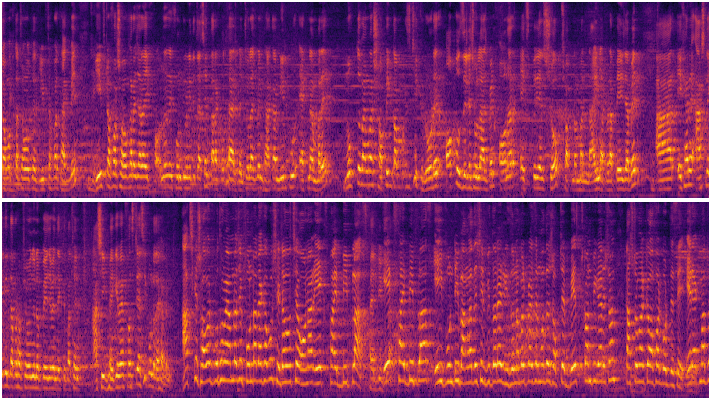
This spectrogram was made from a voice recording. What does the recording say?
চমৎকার চমৎকার গিফট অফার থাকবে। গিফট অফার সহকারে যারা এই ফোনের এই ফোনগুলো নিতে চাচ্ছেন তারা কোথায় আসবেন? চলে আসবেন ঢাকা মিরপুর এক নম্বরে। মুক্ত বাংলা শপিং কমপ্লেক্স ঠিক রোডের অপোজিটে চলে আসবেন। Honor experience shop shop number nine আপনারা পেয়ে যাবেন। আর এখানে আসলে কিন্তু আপনারা সবসময়ের জন্য পেয়ে যাবেন দেখতে পাচ্ছেন আশিক ভাইকে। ভাই ফার্স্টে আশিক কোনটা দেখাবেন? আজকে সবার প্রথমে আমরা যে ফোনটা দেখাবো সেটা হচ্ছে Honor X five B plus 5B plus। X five B plus এই ফোনটি বাংলাদেশের ভিতরে রিজনেবল প্রাইসের মধ্যে সবচেয়ে বেস্ট কনফিগারেশন কাস্টমারকে অফার করতেছে। এর একমাত্র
